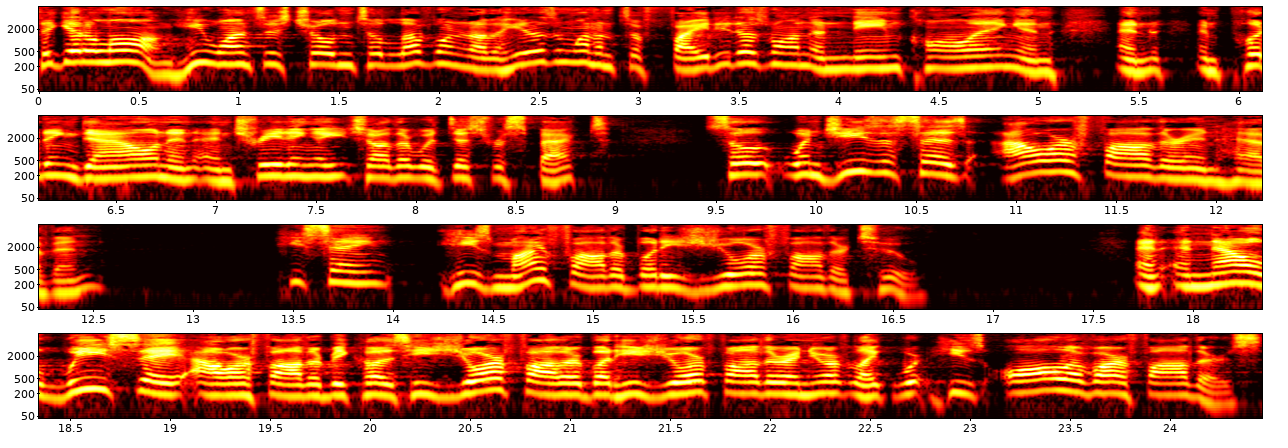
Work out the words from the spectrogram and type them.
to get along. He wants his children to love one another. He doesn't want them to fight. He doesn't want a name calling and, and, and putting down and, and treating each other with disrespect. So when Jesus says, Our Father in heaven, he's saying, He's my Father, but He's your Father too. And, and now we say our Father because He's your Father, but He's your Father and your, like, He's all of our fathers.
